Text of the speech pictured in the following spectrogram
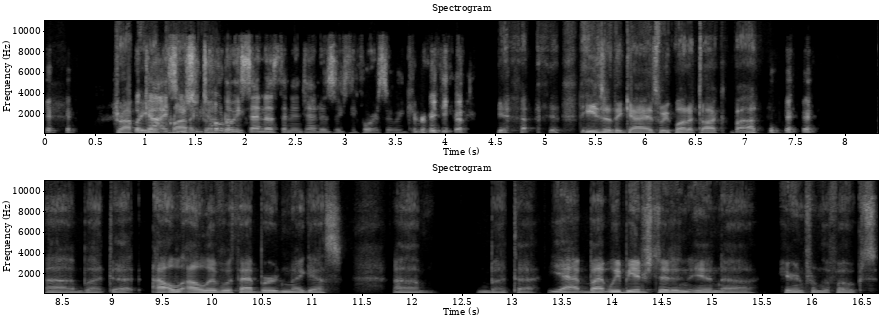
dropping. But guys, you should totally send us the Nintendo 64 so we can review. Yeah, these are the guys we want to talk about. uh, but uh, I'll I'll live with that burden, I guess. Um, but uh, yeah, but we'd be interested in in uh, hearing from the folks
